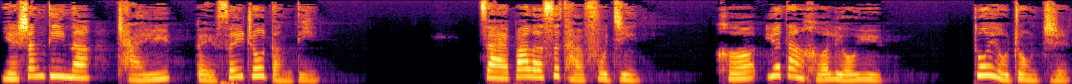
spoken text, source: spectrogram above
野生地呢，产于北非洲等地，在巴勒斯坦附近和约旦河流域多有种植。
